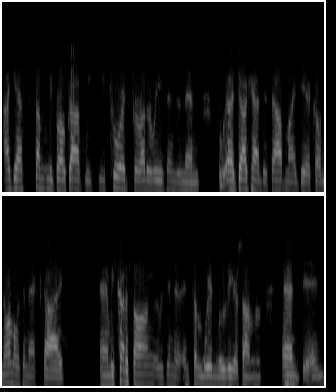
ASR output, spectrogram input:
I guess some we broke up. We we toured for other reasons, and then uh, Doug had this album idea called "Normal is the Next Guy," and we cut a song. It was in a, in some weird movie or something. And, and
